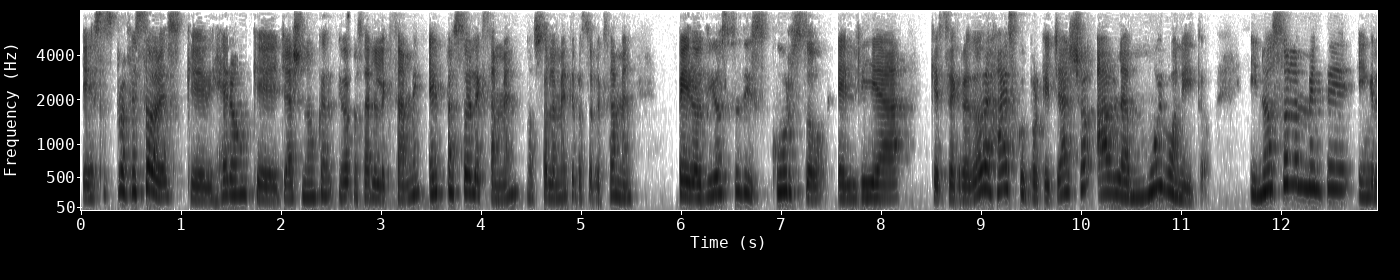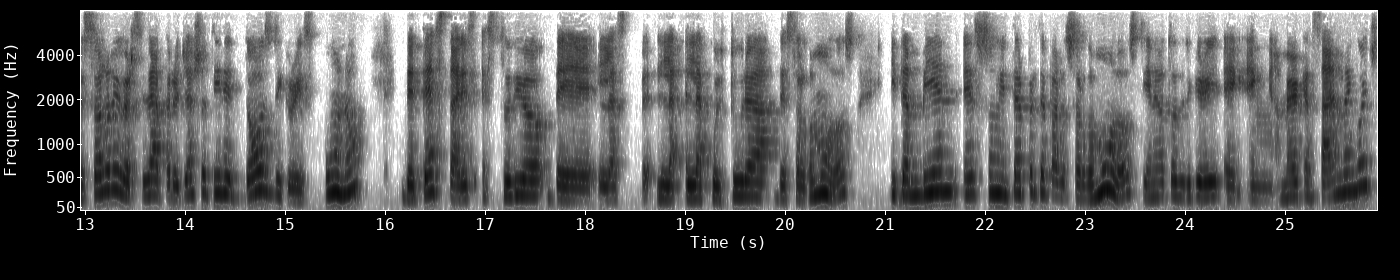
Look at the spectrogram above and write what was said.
esos profesores que dijeron que Josh nunca iba a pasar el examen, él pasó el examen, no solamente pasó el examen, pero dio su discurso el día que se graduó de high school, porque Joshua habla muy bonito. Y no solamente ingresó a la universidad, pero Joshua tiene dos degrees. Uno de Deaf Studies, estudio de la, cultura de sordomudos, y también es un intérprete para los sordomudos. Tiene otro degree en, American Sign Language,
